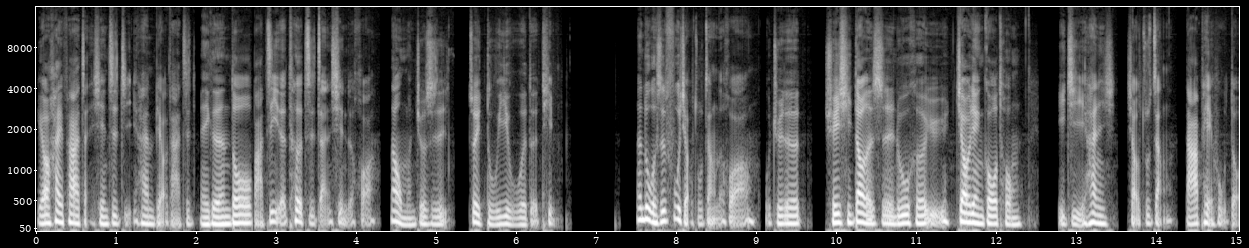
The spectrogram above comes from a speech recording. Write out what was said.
不要害怕展现自己和表达自己。每个人都把自己的特质展现的话，那我们就是最独一无二的 team。那如果是副小组长的话，我觉得学习到的是如何与教练沟通，以及和小组长搭配互动，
